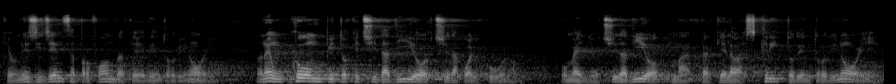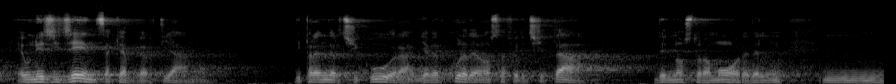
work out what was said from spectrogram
che è un'esigenza profonda che è dentro di noi, non è un compito che ci dà Dio o ci dà qualcuno, o meglio, ci dà Dio ma perché l'ha scritto dentro di noi, è un'esigenza che avvertiamo di prenderci cura, di aver cura della nostra felicità, del nostro amore, del, mm,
